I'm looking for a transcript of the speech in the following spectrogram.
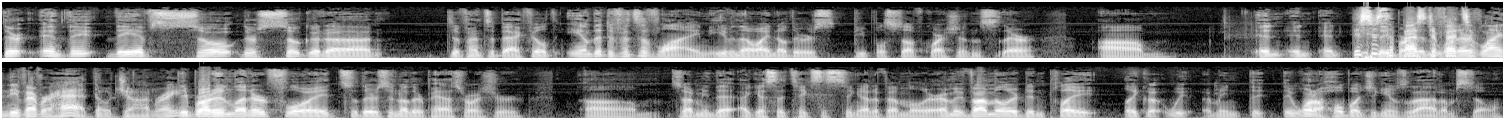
They're and they they have so they're so good on defensive backfield and the defensive line. Even though I know there's people still have questions there. Um, and and and This is the best defensive Leonard- line they've ever had, though, John. Right? They brought in Leonard Floyd, so there's another pass rusher. Um, so I mean that I guess that takes the sting out of Von Miller. I mean Von Miller didn't play like uh, we. I mean they they won a whole bunch of games without him still.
